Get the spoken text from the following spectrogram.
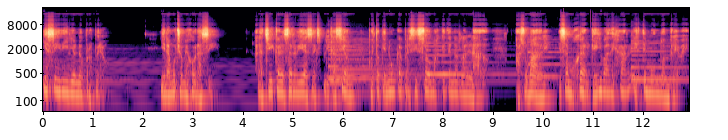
y ese idilio no prosperó. Y era mucho mejor así. A la chica le servía esa explicación, puesto que nunca precisó más que tenerla al lado, a su madre, esa mujer que iba a dejar este mundo en breve.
